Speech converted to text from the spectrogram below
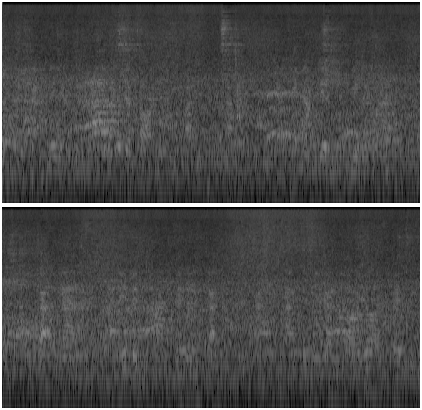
ดำเนินการได้อย่างดีแล้วก็จะต่อเนื่องไปนะครับอย่างที่นำเรียนเมื่อกี้แล้วว่าโอกาสหน้าอันนี้เป็นฐานในเรื่องการดำเนินการอาจจะมีการต่อยอดไปถึง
